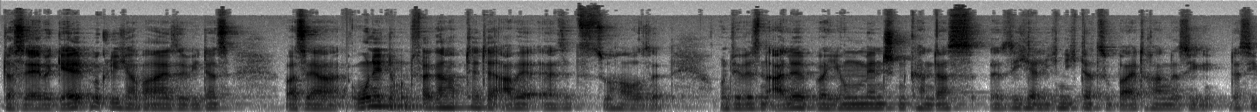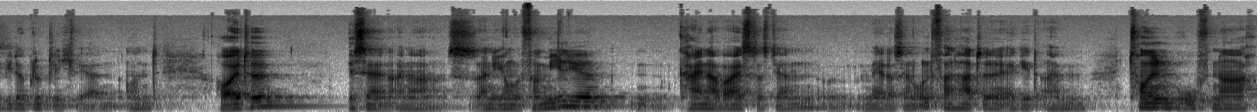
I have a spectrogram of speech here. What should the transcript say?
dasselbe Geld möglicherweise wie das, was er ohne den Unfall gehabt hätte, aber er sitzt zu Hause. Und wir wissen alle, bei jungen Menschen kann das äh, sicherlich nicht dazu beitragen, dass sie, dass sie wieder glücklich werden. Und heute ist er in einer, es ist eine junge Familie, keiner weiß, dass der mehr, dass er einen Unfall hatte, er geht einem tollen Beruf nach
